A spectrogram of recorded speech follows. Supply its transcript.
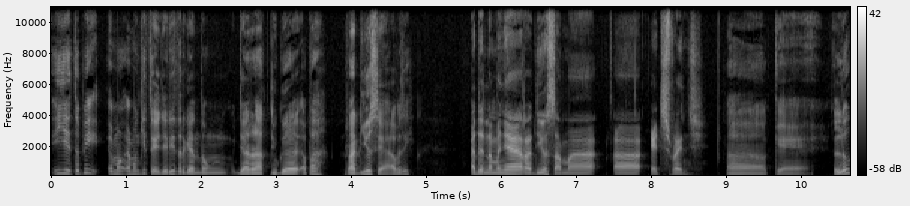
Iya tapi emang emang gitu ya. Jadi tergantung jarak juga apa radius ya apa sih? Ada namanya radius sama uh, age range. Eh, Oke. Lu?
